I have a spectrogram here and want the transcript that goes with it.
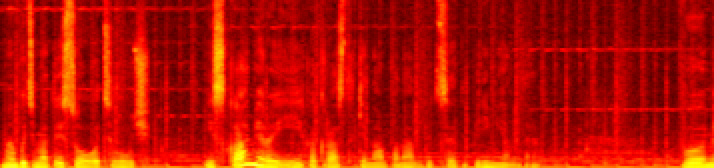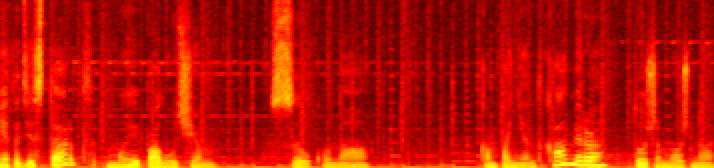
Мы будем отрисовывать луч из камеры и как раз таки нам понадобится эта переменная. В методе Start мы получим ссылку на компонент камера тоже можно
